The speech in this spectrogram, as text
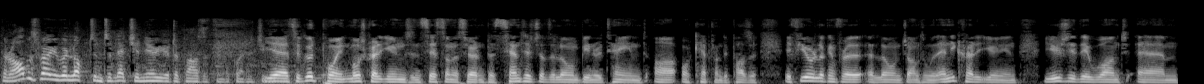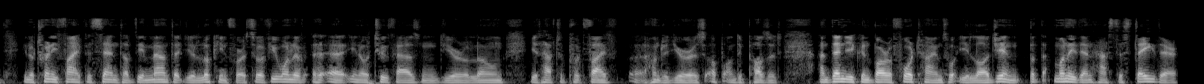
They're always very reluctant to let you near your deposits in the credit union. Yeah, it's a good point. Most credit unions insist on a certain percentage of the loan being retained or, or kept on deposit. If you're looking for a, a, loan, Jonathan, with any credit union, usually they want, um, you know, 25% percent of the amount that you're looking for. So if you want a, a you know 2,000 euro loan, you'd have to put 500 euros up on deposit, and then you can borrow four times what you lodge in. But that money then has to stay there.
